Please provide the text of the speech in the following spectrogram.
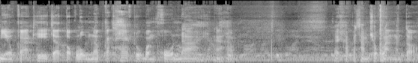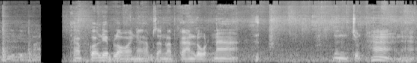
มีโอกาสที่จะตกหลุมแล้วกระแทกถูกบังโคลนได้นะครับไปครับไปทำชกหลังกันต่อ ครับก็เรียบร้อยนะครับสำหรับการโหลดหน้า 1.5 นะฮะ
